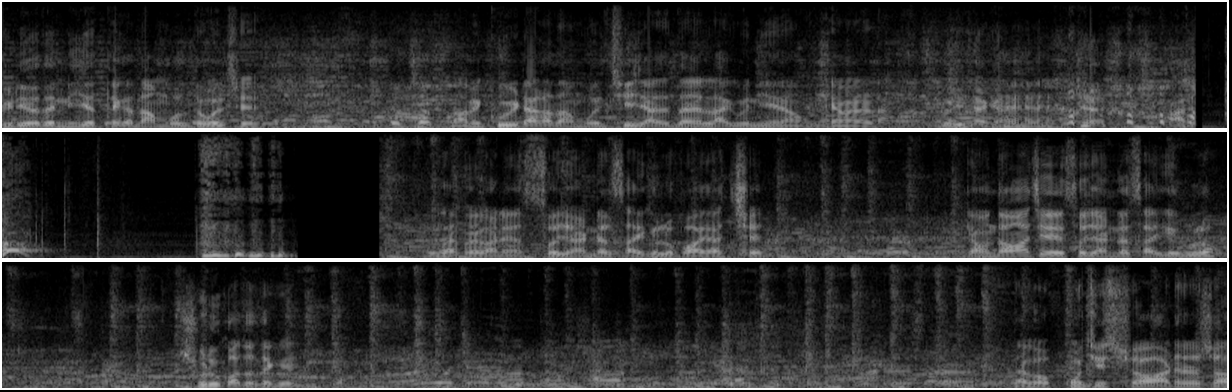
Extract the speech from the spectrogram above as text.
ভিডিওতে নিজের থেকে দাম বলতে বলছে। আমি কুড়ি টাকা দাম বলছি যাদের যাদের লাগবে নিয়ে নাও ক্যামেরাটা। কুড়ি টাকা? তো দেখো এখানে সোজা হ্যান্ডেল সাইকেলও পাওয়া যাচ্ছে। কেমন দাম আছে সোজা হ্যান্ডেল সাইকেলগুলো? শুরু কত থেকে? দেখো, পঁচিশশো, আঠেরোশো,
